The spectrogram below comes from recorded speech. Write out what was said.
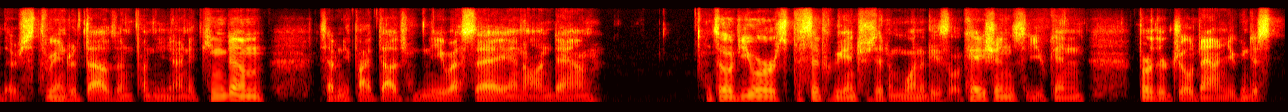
There's 300,000 from the United Kingdom, 75,000 from the USA, and on down. And so if you are specifically interested in one of these locations, you can further drill down. You can just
